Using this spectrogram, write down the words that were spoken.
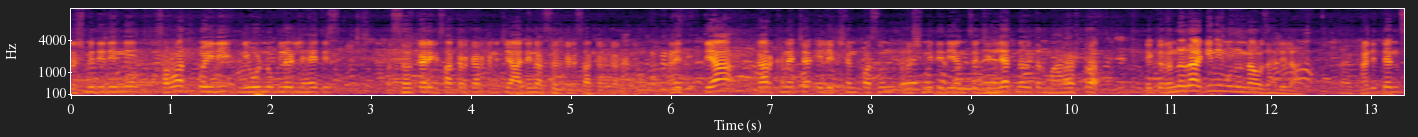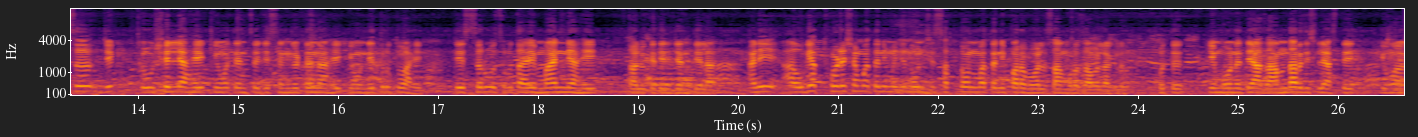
रश्मी दिदींनी सर्वात पहिली निवडणूक लढली आहे ती सहकारी साखर कारखान्याची आदिनाथ सहकारी साखर कारखाना. आणि त्या कारखान्याच्या इलेक्शनपासून रश्मी दिदी यांचं जिल्ह्यात नव्हे तर महाराष्ट्रात एक रणरागिणी म्हणून नाव झालेलं आहे. आणि त्यांचं जे कौशल्य आहे किंवा त्यांचं जे संघटन आहे किंवा नेतृत्व आहे ते सर्वश्रुत आहे मान्य आहे तालुक्यातील जनतेला. आणि अवघ्या थोड्याशा मतांनी म्हणजे दोनशे सत्तावन्न मतांनी पराभवाला सामोरं जावं लागलं होतं. किंवा ते आज आमदार दिसले असते किंवा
